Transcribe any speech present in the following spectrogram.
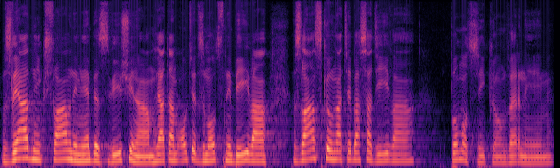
Vzliadni k slávnym nebes výšinám, hľa tam Otec mocný býva, s láskou na teba sa díva, pomocníkom verným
